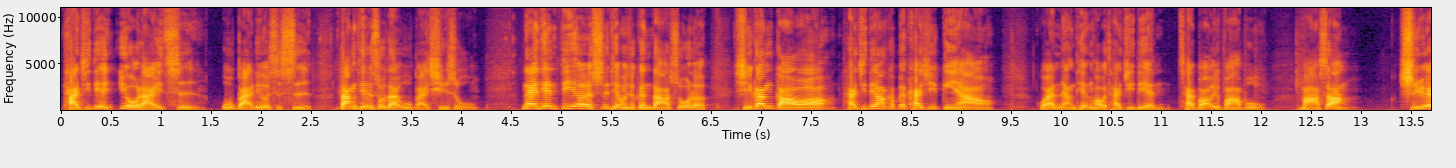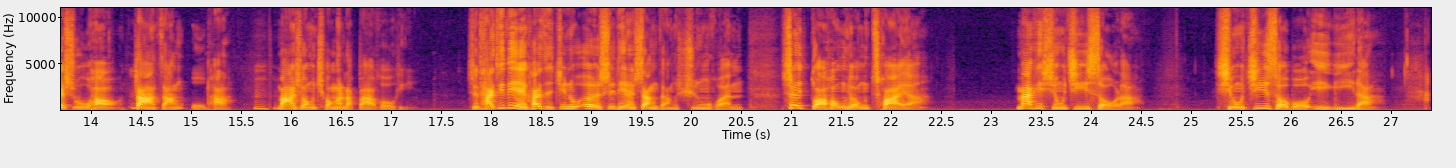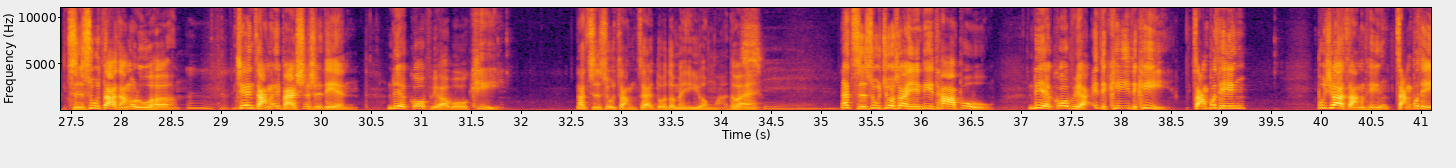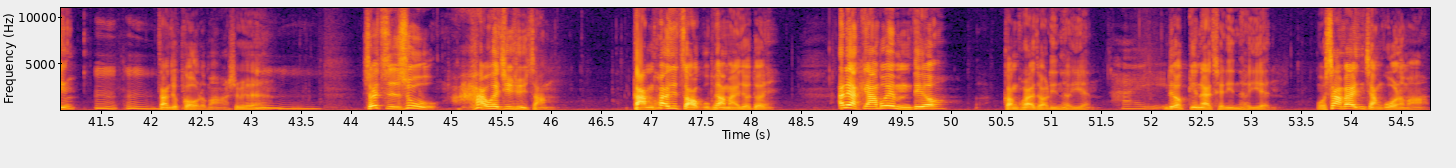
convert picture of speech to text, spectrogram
台积电又来一次五百六十四，当天收在五百七十五。那一天第二四天，我就跟大家说了，洗干搞哦，台积电要要开始行哦。果然两天后，台积电财报一发布，马上十月十五号大涨五趴，马上冲啊六百块去。所以台积电也开始进入二十四天的上涨循环，所以大方向出啊，卖去想指数啦，想指数无意义啦。指数大涨又如何？嗯，今天涨了一百四十点，你的股票无起，那指数涨再多都没用嘛，对不对？那指数就算原地踏步，你的股票一直起一直起，涨不停，不需要涨停，涨不停，嗯嗯，这样就够了嘛，是不是？嗯。所以指数还会继续涨。赶快去找股票买就对，啊，你惊买唔丢，赶快来找林和燕。嗨，你有进来找林和燕。我上礼拜已经讲过了嘛，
